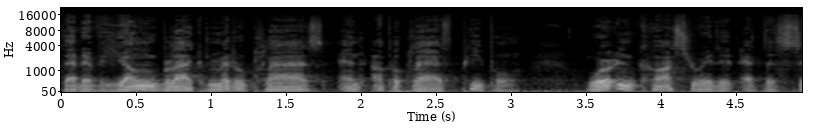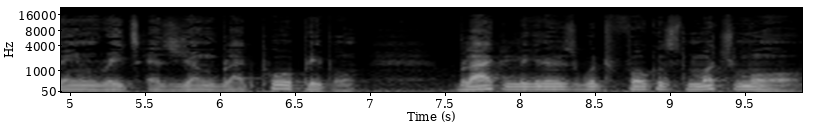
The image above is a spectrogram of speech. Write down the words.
that if young black middle class and upper class people were incarcerated at the same rates as young black poor people, black leaders would focus much more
